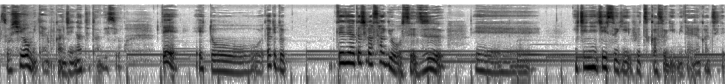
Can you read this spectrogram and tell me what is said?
そうしようみたいな感じになってたんですよ。でえっ、とだけど全然私が作業をせず、え1日過ぎ2日過ぎみたいな感じで。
